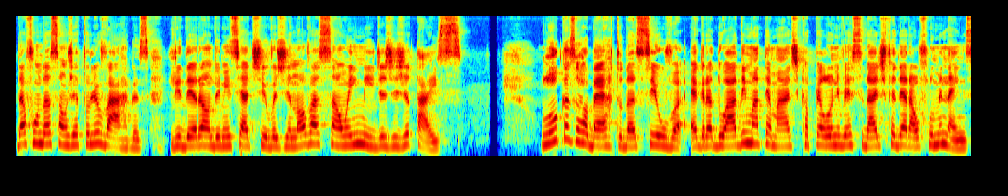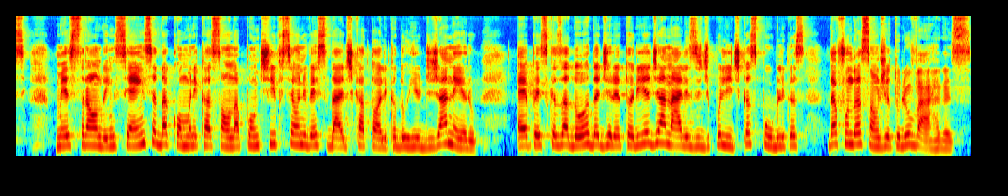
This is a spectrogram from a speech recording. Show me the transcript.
da Fundação Getúlio Vargas, liderando iniciativas de inovação em mídias digitais. Lucas Roberto da Silva é graduado em matemática pela Universidade Federal Fluminense, mestrando em Ciência da Comunicação na Pontífice Universidade Católica do Rio de Janeiro. É pesquisador da Diretoria de Análise de Políticas Públicas da Fundação Getúlio Vargas.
